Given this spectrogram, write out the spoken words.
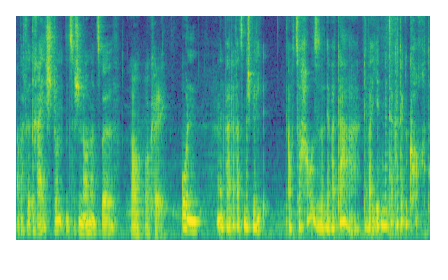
aber für drei Stunden zwischen neun und zwölf. Oh, okay. Und mein Vater war zum Beispiel auch zu Hause, der war da, der war jeden Mittag, hat er gekocht.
